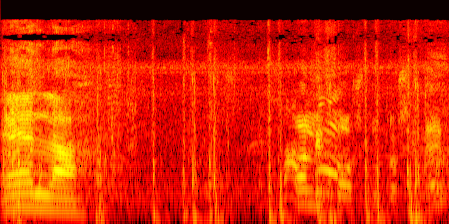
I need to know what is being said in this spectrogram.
Έλα. Αληθώς τούτο συνέβη.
